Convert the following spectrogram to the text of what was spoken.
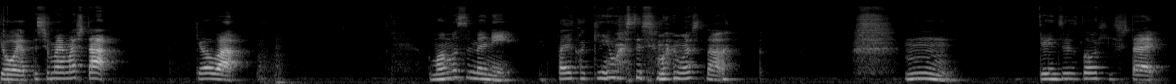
今日やってしまいました。今日は「ウマ娘」にいっぱい課金をしてしまいました。うん。現実逃避したい。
